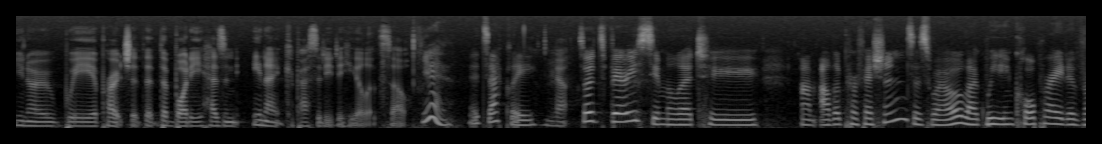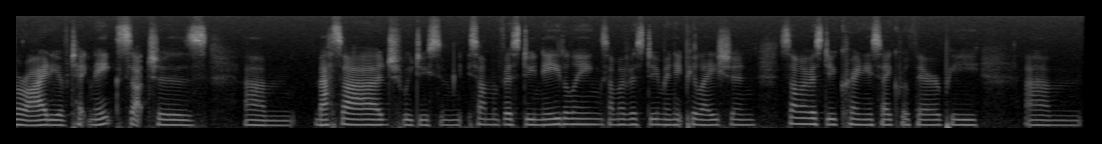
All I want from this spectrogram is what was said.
you know, we approach it that the body has an innate capacity to heal itself. Yeah, exactly. Yeah. So it's very similar to um, other professions as well. Like we incorporate a variety of techniques such as um, massage. We do some. Some of us do needling. Some of us do manipulation. Some of us do craniosacral therapy. Um,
